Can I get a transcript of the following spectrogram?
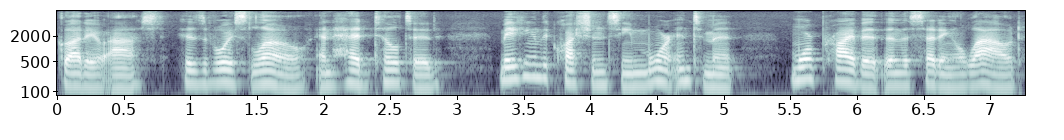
Gladio asked, his voice low and head tilted, making the question seem more intimate, more private than the setting allowed.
